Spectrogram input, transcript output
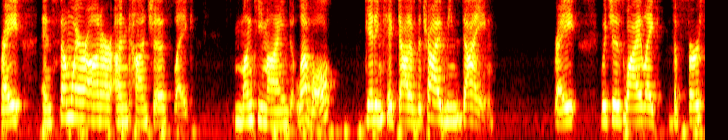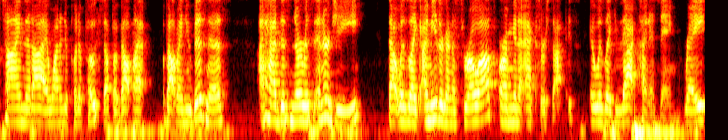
right? And somewhere on our unconscious like monkey mind level getting kicked out of the tribe means dying right? Which is why like the first time that i wanted to put a post up about my about my new business i had this nervous energy that was like i'm either going to throw up or i'm going to exercise it was like that kind of thing right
